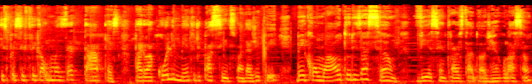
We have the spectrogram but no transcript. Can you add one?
especifica algumas etapas para o acolhimento de pacientes no HGP, bem como a autorização via Central Estadual de Regulação,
